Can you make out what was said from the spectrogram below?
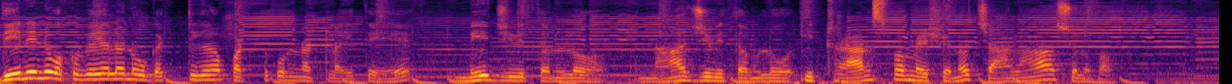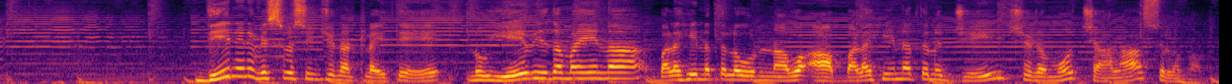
దీనిని ఒకవేళ నువ్వు గట్టిగా పట్టుకున్నట్లయితే నీ జీవితంలో నా జీవితంలో ఈ ట్రాన్స్ఫర్మేషన్ చాలా సులభం. దీనిని విశ్వసించినట్లయితే నువ్వు ఏ విధమైన బలహీనతలో ఉన్నావో ఆ బలహీనతను జయించడము చాలా సులభం.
